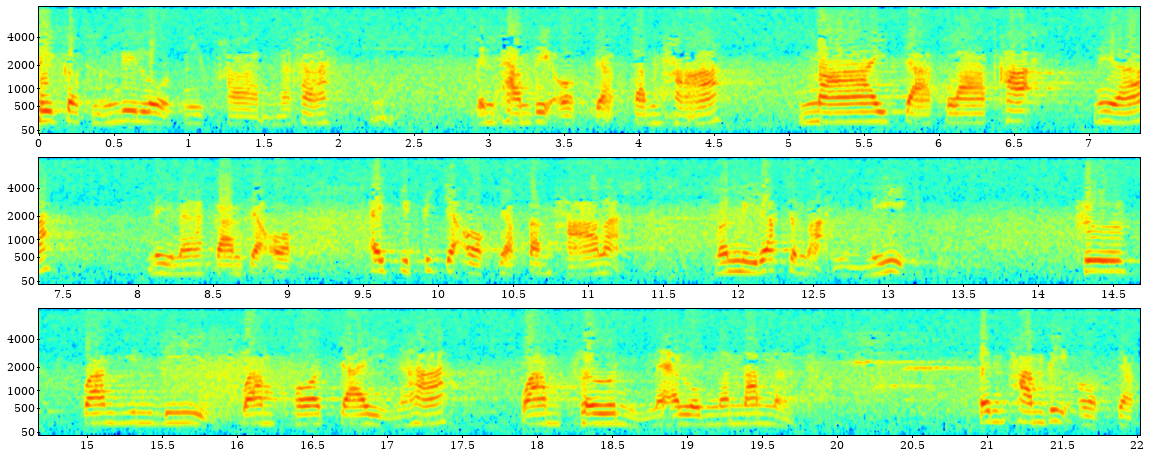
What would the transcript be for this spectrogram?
นี่ก็ถึงนิโรดนิพานนะคะ เป็นธรรมที่ออกจากตัณหา นายจากราคะนี่นะนี่นะ การจะออก ไอ้จิตที่จะออกจากตัณหาน่ะ มันมีลักษณะอย่างนี้ คือความยินดี ความพอใจนะฮะความเพลินในอารมณ์นั้นๆน่ะ เป็นธรรมที่ออกจาก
